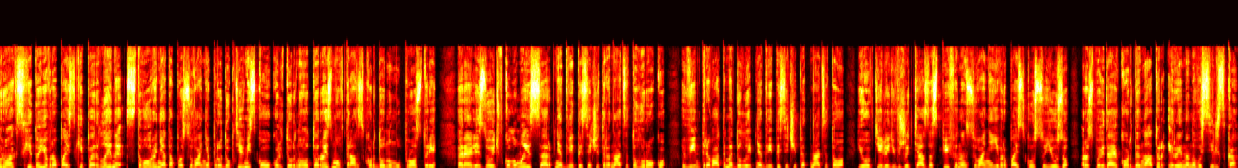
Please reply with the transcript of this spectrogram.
Проект Східноєвропейські перлини створення та просування продуктів міського культурного туризму в транскордонному просторі реалізують в Коломиї з серпня 2013 року. Він триватиме до липня 2015-го. Його втілюють в життя за співфінансування Європейського союзу, розповідає координатор Ірина Новосільська.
